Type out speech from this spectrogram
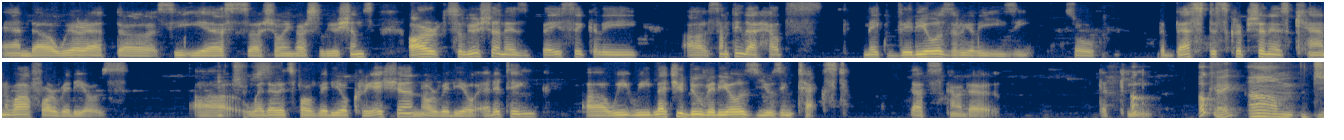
and uh, we're at uh, CES showing our solutions. Our solution is basically something that helps make videos really easy. So the best description is Canva for videos, uh, whether it's for video creation or video editing. Uh, we we let you do videos using text. That's kind of the the key. Oh, okay. Um, do,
